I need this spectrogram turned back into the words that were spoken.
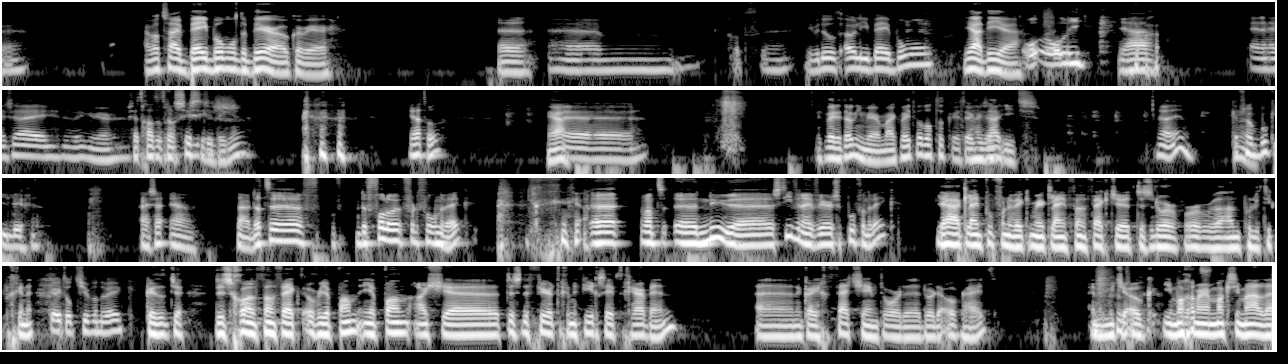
En wat zei B. Bommel de Beer ook alweer? Eh, ehm, God, eh, je bedoelt Olie B. Bommel? Ja, die ja. O- Ollie? ja, En hij zei, dat weet ik niet meer. zet gaat het racistische Dus- dingen. Ja, toch? Ja, Eh, ik weet het ook niet meer, maar ik weet wel dat het, hij zei iets. ja, ja. Ik heb Ja. zo'n boekje liggen. Hij zei, ja. Nou, dat eh, f- de follow-up voor de volgende week. ja. Eh, want eh, nu, eh Steven heeft weer zijn poep van de week. Ja, klein poep van de week, meer een klein fun factje tussendoor voor we aan politiek beginnen. Keuteltje van de week. Keuteltje. Dus gewoon een fun fact over Japan. In Japan, als je tussen de 40 en de 74 jaar bent, eh, dan kan je gefatshamed worden door de overheid. En dan moet je ook, je mag maar een maximale,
